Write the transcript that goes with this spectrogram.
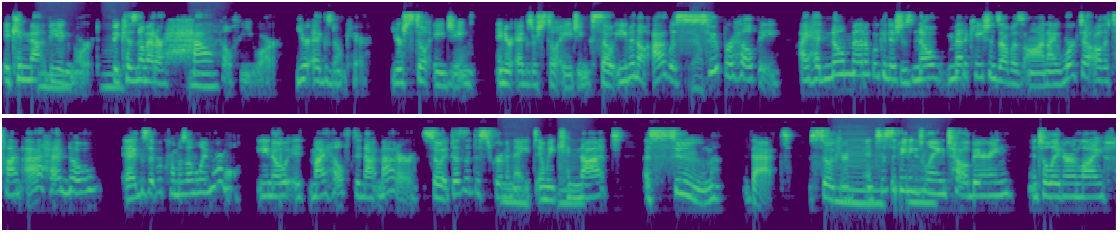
It cannot mm-hmm. be ignored mm-hmm. because no matter how mm-hmm. healthy you are, your eggs don't care. You're still aging and your eggs are still aging. So even though I was yep. super healthy, I had no medical conditions, no medications I was on, I worked out all the time, I had no eggs that were chromosomally normal. You know, it, my health did not matter. So it doesn't discriminate. Mm-hmm. And we mm-hmm. cannot assume that. So if you're mm-hmm. anticipating delaying childbearing until later in life,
